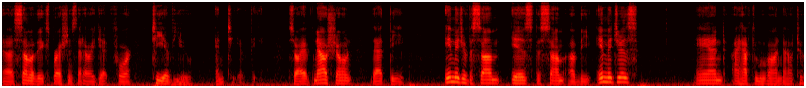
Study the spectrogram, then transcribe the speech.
uh, sum of the expressions that I would get for t of u and t of v. So I have now shown that the image of the sum is the sum of the images, and I have to move on now to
